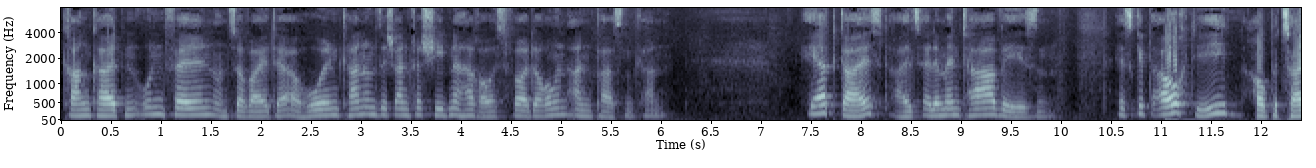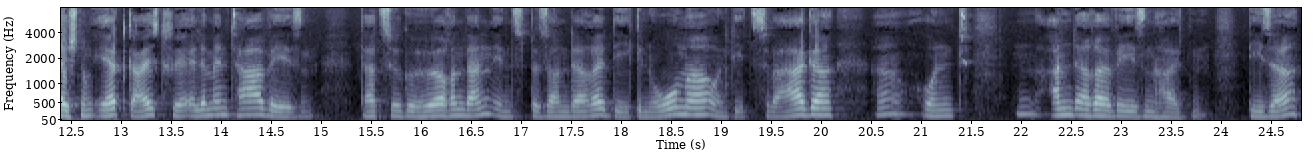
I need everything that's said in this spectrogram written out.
Krankheiten, Unfällen und so weiter erholen kann und sich an verschiedene Herausforderungen anpassen kann. Erdgeist als Elementarwesen. Es gibt auch die Bezeichnung Erdgeist für Elementarwesen. Dazu gehören dann insbesondere die Gnome und die Zwerge und andere Wesenheiten. Diese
